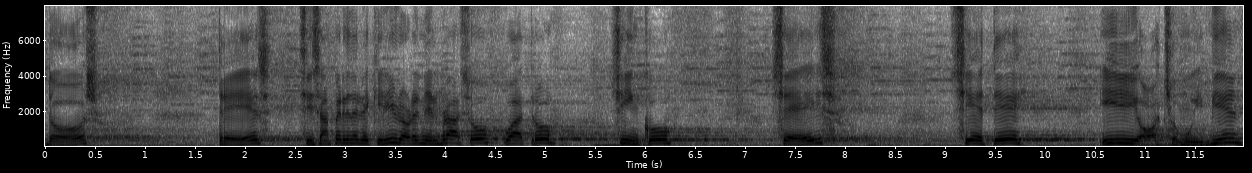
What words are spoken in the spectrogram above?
dos, tres. Si están perdiendo el equilibrio, en el brazo. Cuatro, cinco, seis, siete y ocho. Muy bien.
